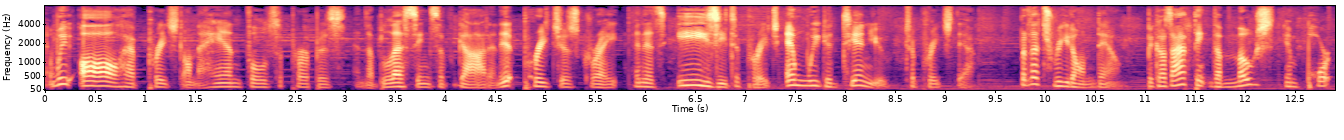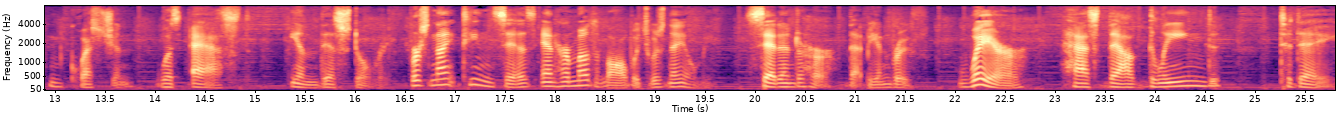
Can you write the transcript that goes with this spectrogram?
And we all have preached on the handfuls of purpose and the blessings of God, and it preaches great, and it's easy to preach, and we continue to preach that. But let's read on down, because I think the most important question was asked in this story. Verse 19 says, And her mother in law, which was Naomi, said unto her, that being Ruth, Where hast thou gleaned today?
